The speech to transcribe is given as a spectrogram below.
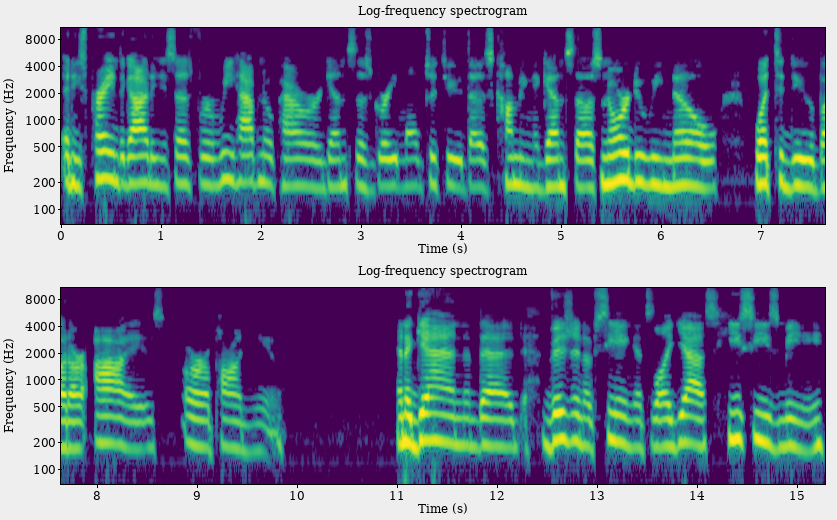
and he's praying to God and he says, For we have no power against this great multitude that is coming against us, nor do we know what to do, but our eyes are upon you. And again, that vision of seeing, it's like, yes, he sees me,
